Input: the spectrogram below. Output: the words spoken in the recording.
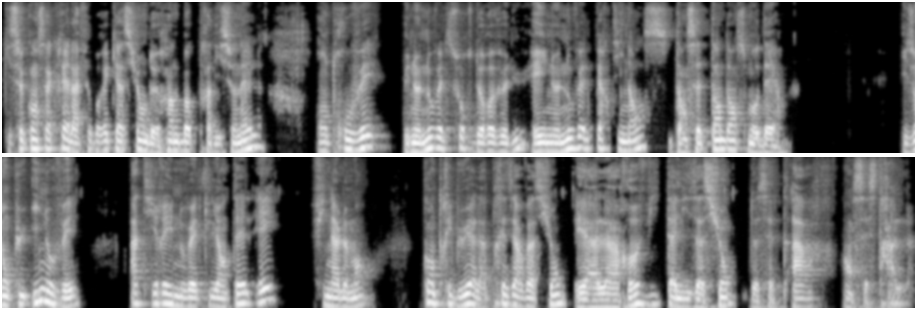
qui se consacraient à la fabrication de handbook traditionnels ont trouvé une nouvelle source de revenus et une nouvelle pertinence dans cette tendance moderne. Ils ont pu innover, attirer une nouvelle clientèle et, finalement, contribuer à la préservation et à la revitalisation de cet art ancestral.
